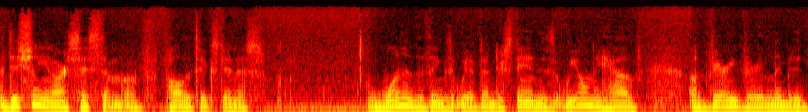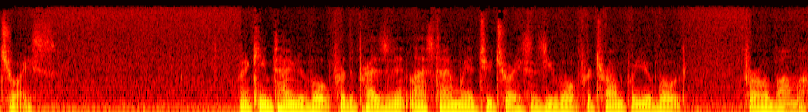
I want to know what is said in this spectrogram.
Additionally, in our system of politics, Dennis, one of the things that we have to understand is that we only have a very, very limited choice. When it came time to vote for the president last time, we had two choices. You vote for Trump or you vote for Obama.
